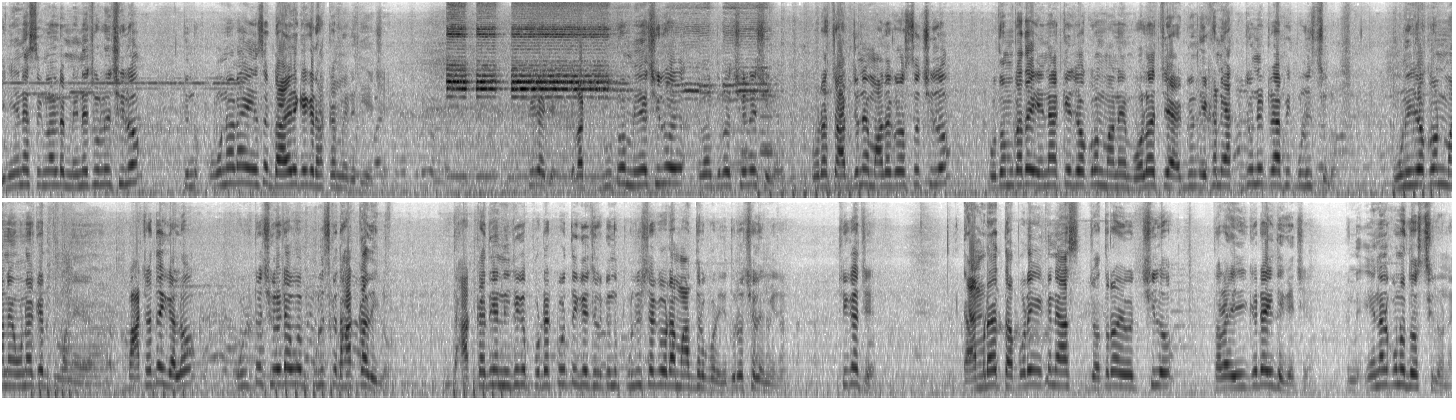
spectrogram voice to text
ইনি এনার সিগন্যালটা মেনে চলেছিল কিন্তু ওনারা এসে ডাইরেক্ট একে ধাক্কা মেরে দিয়েছে। ঠিক আছে? এবার দুটো মেয়ে ছিল এবং দুটো ছেলে ছিল। ওরা চারজনে মাদাগ্রস্ত ছিল। প্রথম কথা এনাকে যখন মানে বলা হচ্ছে একজন এখানে একজনই ট্রাফিক পুলিশ ছিল। উনি যখন মানে ওনাকে মানে বাঁচাতে গেল উল্টো ছেলেটা ওকে পুলিশকে ধাক্কা দিল। ধাক্কা দিয়ে নিজেকে প্রোটেক্ট করতে গিয়েছিল কিন্তু পুলিশটাকে ওরা মারধর করেছে দুটো ছেলে মিলে। ঠিক আছে? আমরা তারপরে এখানে আস যতটা ছিল তারা এইটাই দেখেছে। কিন্তু এনার কোনো দোষ ছিল না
